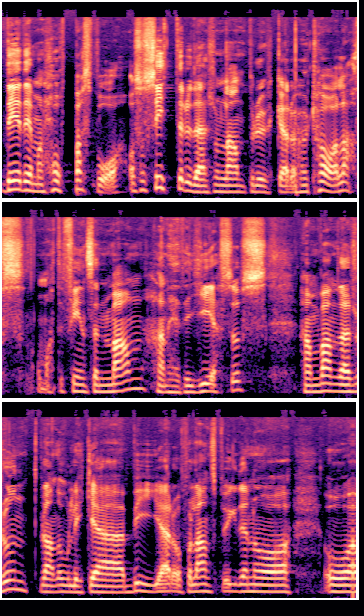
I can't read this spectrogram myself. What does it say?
det är det man hoppas på. Och så sitter du där som lantbrukare och hör talas om att det finns en man, han heter Jesus. Han vandrar runt bland olika byar och på landsbygden och, och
